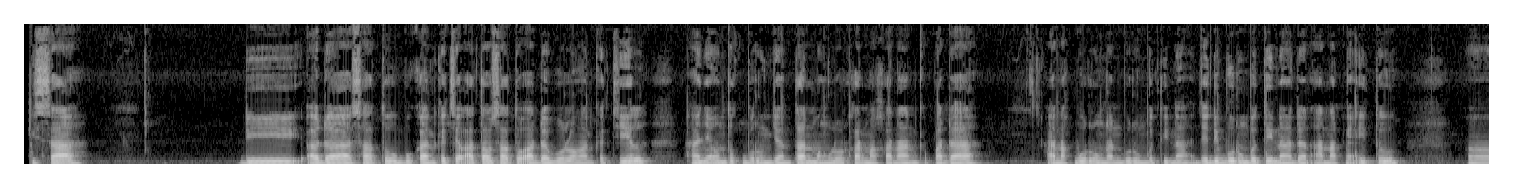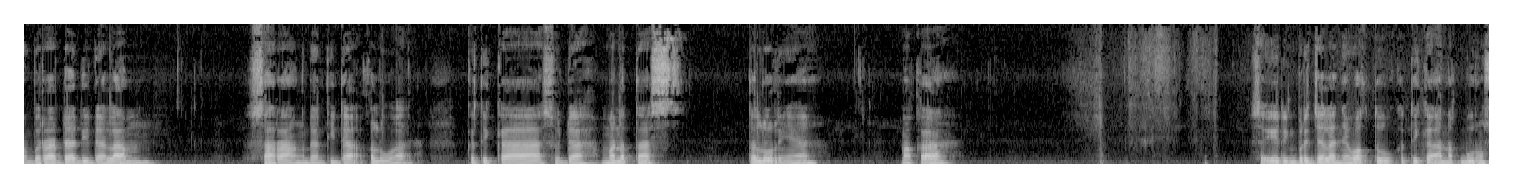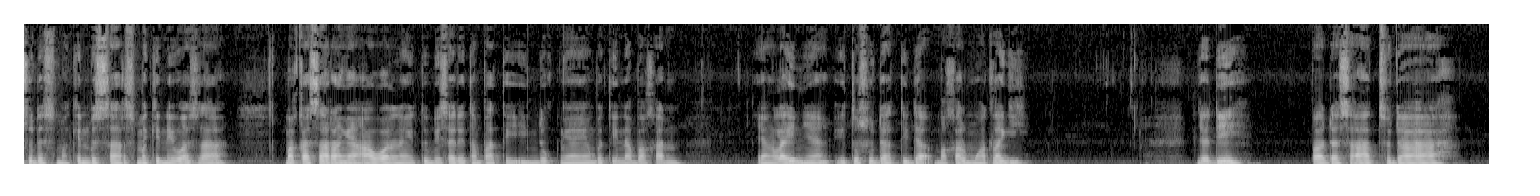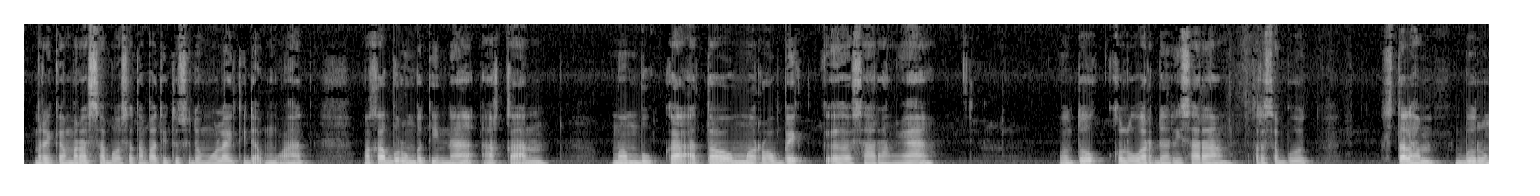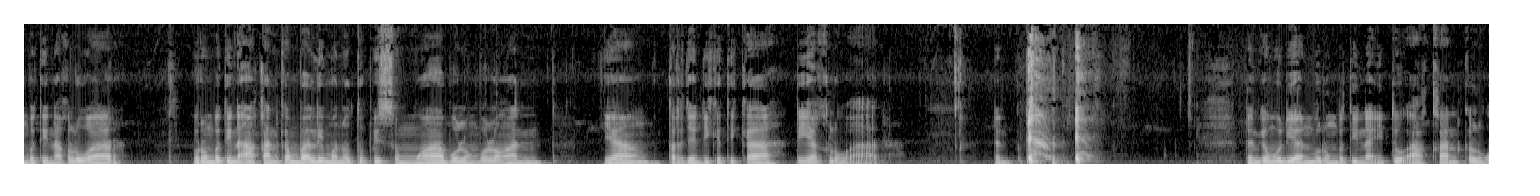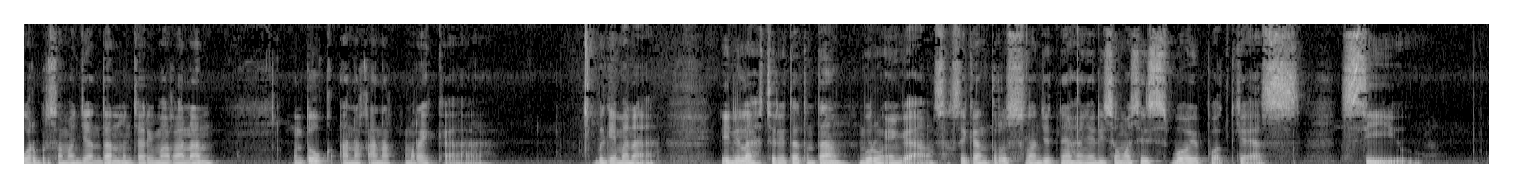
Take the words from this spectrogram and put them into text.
Bisa di ada satu bukan kecil atau satu ada bolongan kecil hanya untuk burung jantan mengulurkan makanan kepada anak burung dan burung betina. Jadi burung betina dan anaknya itu eh, berada di dalam sarang dan tidak keluar. Ketika sudah menetas telurnya, maka Seiring berjalannya waktu, ketika anak burung sudah semakin besar, semakin dewasa, maka sarang yang awalnya itu bisa ditempati induknya yang betina bahkan yang lainnya itu sudah tidak bakal muat lagi. Jadi, pada saat sudah mereka merasa bahwa tempat itu sudah mulai tidak muat, maka burung betina akan membuka atau merobek eh, sarangnya untuk keluar dari sarang tersebut. Setelah burung betina keluar, burung betina akan kembali menutupi semua bolong-bolongan yang terjadi ketika dia keluar. Dan dan kemudian burung betina itu akan keluar bersama jantan mencari makanan untuk anak-anak mereka. Bagaimana? Inilah cerita tentang burung enggang. Saksikan terus selanjutnya hanya di Somasis Boy Podcast. See you.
